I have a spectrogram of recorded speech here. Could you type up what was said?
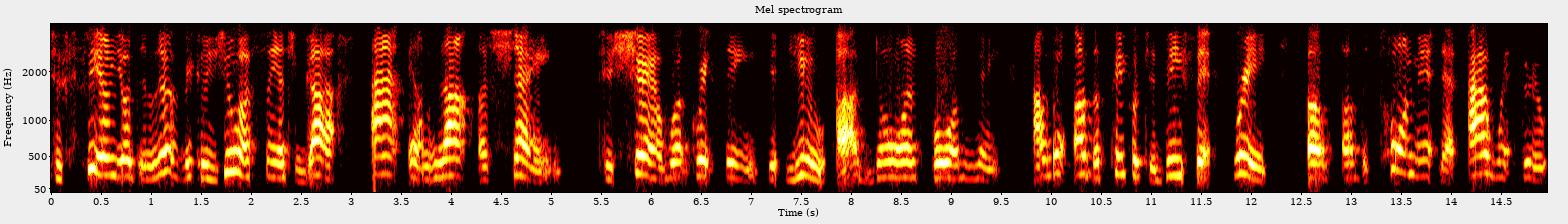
to seal your deliverance because you are saying to God, I am not ashamed to share what great things that you are doing for me. I want other people to be set free of, of the torment that I went through.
